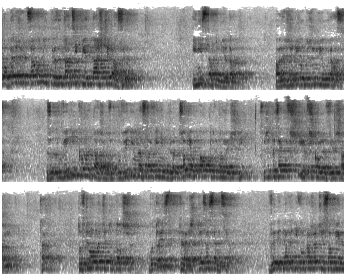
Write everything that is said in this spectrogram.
obejrzeć całą tą prezentację 15 razy i nic nam to nie da, ale jeżeli obejrzymy ją raz, z odpowiednim komentarzem, z odpowiednim nastawieniem, co miał autor na myśli, słuchajcie, to jest jak w, jak w szkole z wierszami, tak? To w tym momencie to dotrze, bo to jest treść, to jest esencja. Wy nawet nie wyobrażacie sobie,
